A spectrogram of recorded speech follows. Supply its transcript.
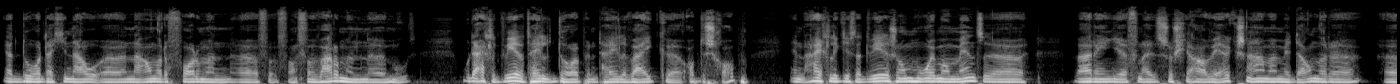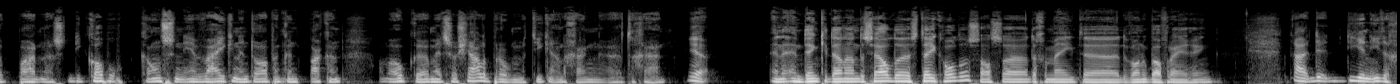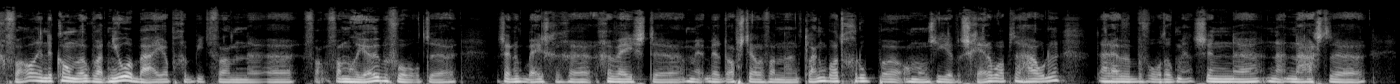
ja, doordat je nou uh, naar andere vormen uh, van verwarmen uh, moet, moet eigenlijk weer het hele dorp en het hele wijk op de schop. En eigenlijk is dat weer zo'n mooi moment waarin je vanuit het sociaal werk samen met andere partners die koppelkansen in wijken en dorpen kunt pakken om ook met sociale problematiek aan de gang te gaan. Ja, en, en denk je dan aan dezelfde stakeholders als de gemeente, de woningbouwvereniging? Nou, die in ieder geval. En er komen ook wat nieuwe bij op het gebied van, uh, van, van, milieu bijvoorbeeld. Uh, we zijn ook bezig uh, geweest met, met, het opstellen van een klankbordgroep om ons hier scherp op te houden. Daar hebben we bijvoorbeeld ook mensen na, naast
